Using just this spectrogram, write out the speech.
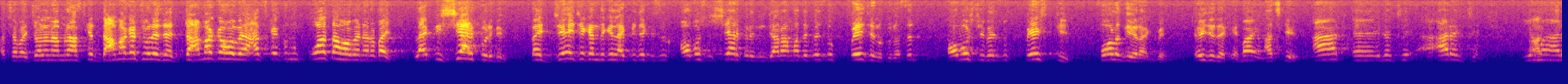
আচ্ছা ভাই চলেন আমরা আজকে দামাকা চলে যাই। দামাকা হবে আজকে কোনো কথা হবে না ভাই। লাইভটি শেয়ার করে দিন। ভাই যে যেখান থেকে লাইভটি দেখতেছেন অবশ্যই শেয়ার করে দিন। যারা আমাদের ফেসবুক পেজে নতুন আছেন অবশ্যই ফেসবুক পেজটি ফলো দিয়ে রাখবেন। এই যে দেখেন ভাই আজকে আর এটা হচ্ছে আর জেড ইয়ামা আর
